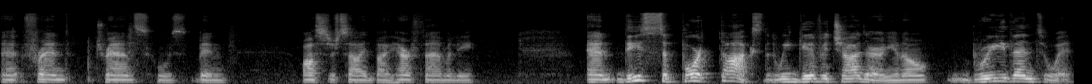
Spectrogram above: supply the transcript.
a friend, trans, who's been ostracized by her family. And these support talks that we give each other, you know, breathe into it.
